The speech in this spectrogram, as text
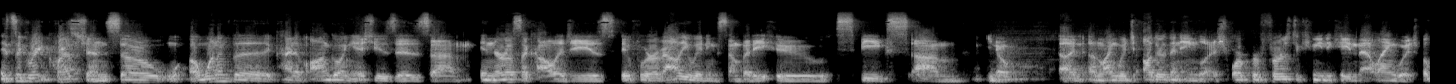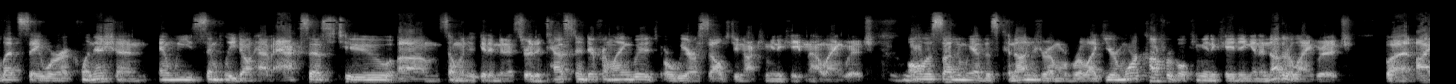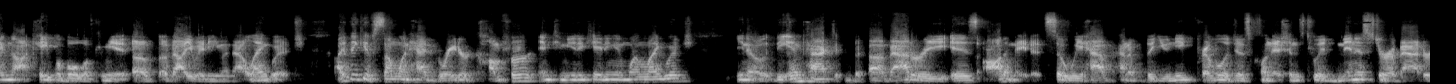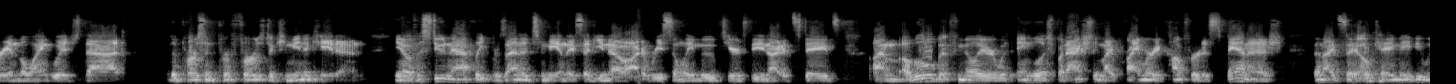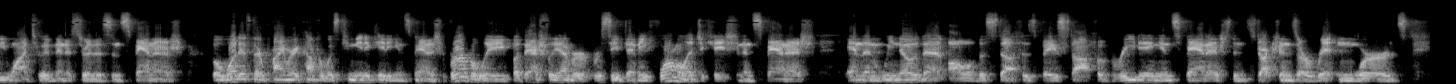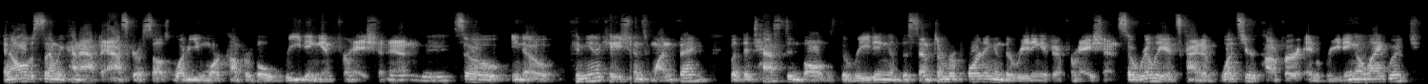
It's a great question. So, uh, one of the kind of ongoing issues is um, in neuropsychology is if we're evaluating somebody who speaks, um, you know, a, a, language other than English or prefers to communicate in that language. But let's say we're a clinician and we simply don't have access to um, someone who can administer the test in a different language, or we ourselves do not communicate in that language. Mm-hmm. All of a sudden, we have this conundrum where we're like, you're more comfortable communicating in another language but I'm not capable of commu- of evaluating you in that language. I think if someone had greater comfort in communicating in one language, you know, the impact uh, battery is automated. So we have kind of the unique privileges clinicians to administer a battery in the language that the person prefers to communicate in. You know, if a student athlete presented to me and they said, you know, I recently moved here to the United States, I'm a little bit familiar with English, but actually my primary comfort is Spanish then I'd say, okay, maybe we want to administer this in Spanish. But what if their primary comfort was communicating in Spanish verbally, but they actually never received any formal education in Spanish? And then we know that all of this stuff is based off of reading in Spanish. The instructions are written words. And all of a sudden, we kind of have to ask ourselves, what are you more comfortable reading information in? Mm-hmm. So, you know, communication is one thing, but the test involves the reading of the symptom reporting and the reading of information. So, really, it's kind of what's your comfort in reading a language?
